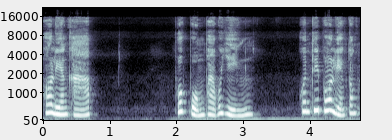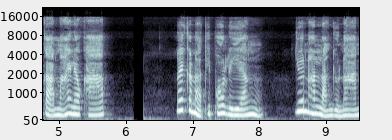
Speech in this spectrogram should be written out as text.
พ่อเลี้ยงครับ พวกผมพาผู้หญิง คนที่พ่อเลี้ยงต้องการมาให้แล้วครับ ในขณะที่พ่อเลี้ยง ยื่นหันหลังอยู่นั้น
